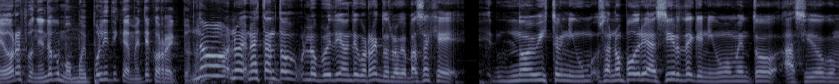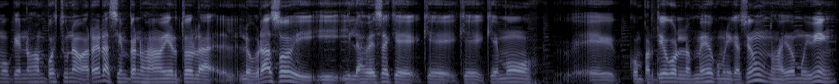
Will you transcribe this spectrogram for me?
Te veo respondiendo como muy políticamente correcto, ¿no? no, no, es tanto lo políticamente correcto. Lo que pasa es que no he visto en ningún. O sea, no podría decir de que en ningún momento ha sido como que nos han puesto una barrera. Siempre nos han abierto los brazos y, las veces que hemos eh, compartido con los medios de comunicación nos ha ido muy bien.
